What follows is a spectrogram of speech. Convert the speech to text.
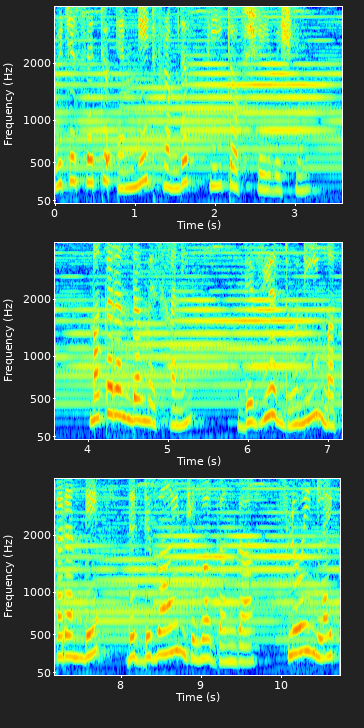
which is said to emanate from the feet of Shri Vishnu. Makarandam is honey. Divya Dhuni Makarande, the divine river Ganga, flowing like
